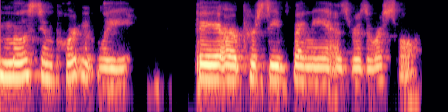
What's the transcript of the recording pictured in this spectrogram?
Most importantly, they are perceived by me as resourceful.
